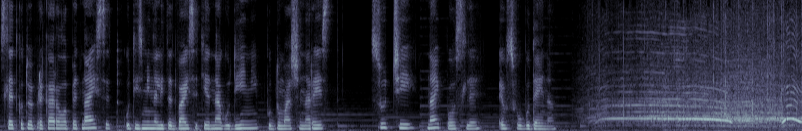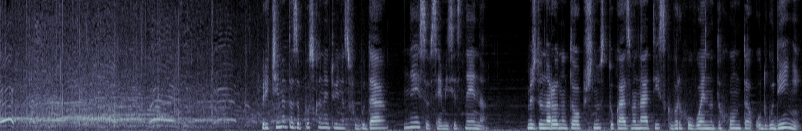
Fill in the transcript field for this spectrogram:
след като е прекарала 15 от изминалите 21 години под домашен арест, Сучи най-после е освободена. Причината за пускането и на свобода не е съвсем изяснена – Международната общност оказва натиск върху военната хунта от години,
